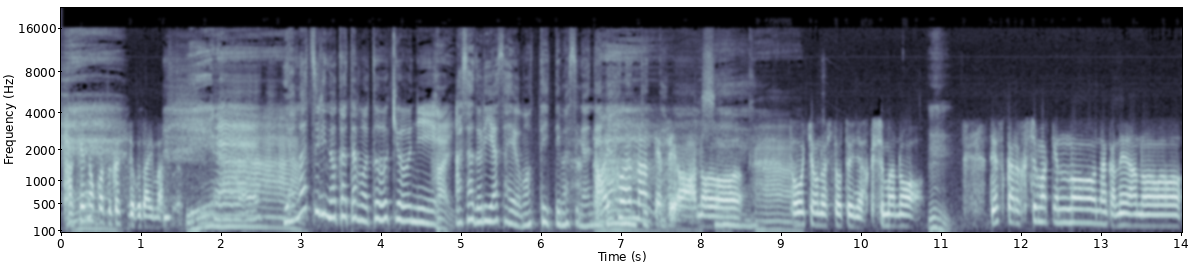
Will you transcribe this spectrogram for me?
たけのこ尽くしでございます。いいえな山釣りの方も東京にはい。朝取り野菜を持って行ってますがね。大不安なんですよ、あの東京の人というのは福島の。うん。ですから福島県のなんかね、あの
